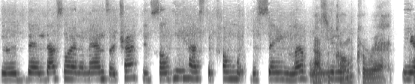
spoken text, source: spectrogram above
good, then that's why the man's attracted. So he has to come with the same level. Has to you come know? correct. Yeah.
